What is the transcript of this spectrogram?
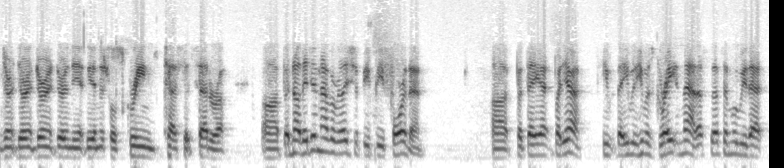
during during during, during the, the initial screen test, etc. Uh, but no, they didn't have a relationship before then. Uh, but they, but yeah, he they, he was great in that. That's that's a movie that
